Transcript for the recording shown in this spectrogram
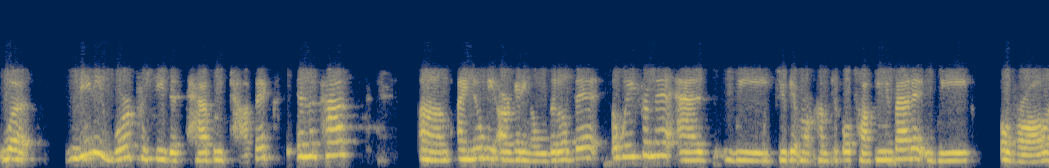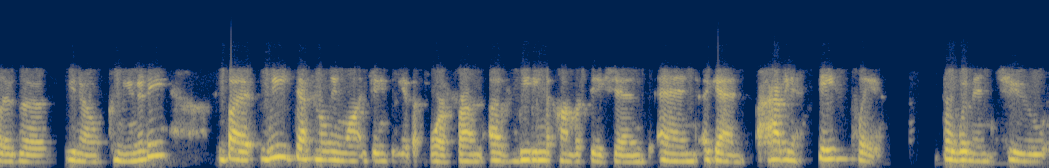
what maybe were perceived as taboo topics in the past. Um, I know we are getting a little bit away from it as we do get more comfortable talking about it. We overall as a you know community but we definitely want Jane to be at the forefront of leading the conversations and again having a safe place for women to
